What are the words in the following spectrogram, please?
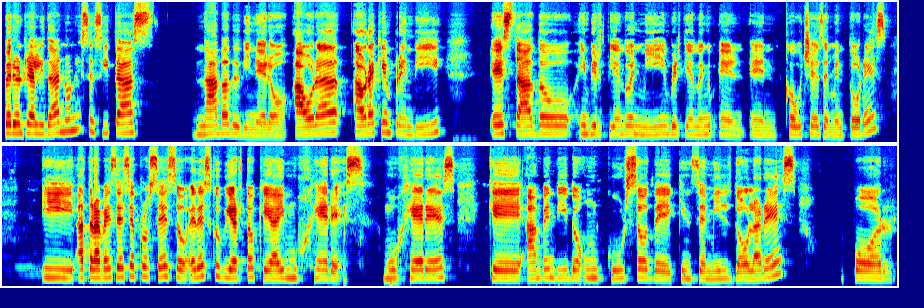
pero en realidad no necesitas nada de dinero. Ahora, ahora que emprendí, he estado invirtiendo en mí, invirtiendo en, en, en coaches, en mentores y a través de ese proceso he descubierto que hay mujeres, mujeres que han vendido un curso de 15 mil dólares por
